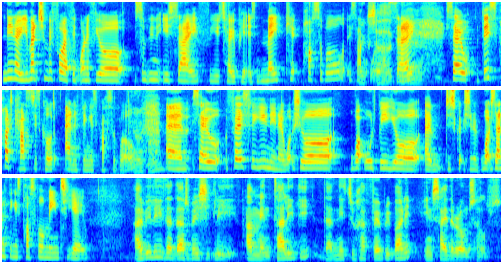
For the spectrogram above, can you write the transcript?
Nino, you mentioned before. I think one of your something that you say for Utopia is make it possible. Is that what you say? yeah. So this podcast is called Anything Is Possible. Okay. Um, so firstly, you Nino, what's your what would be your um, description of what does anything is possible mean to you? I believe that that's basically a mentality that needs to have everybody inside their own selves.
